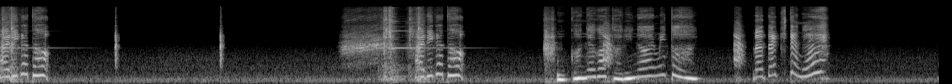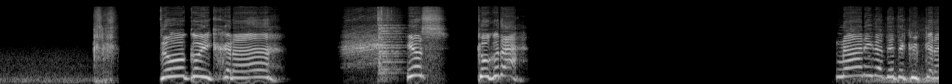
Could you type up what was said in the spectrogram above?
ありがとうありがとうお金が足りないみたい。また来てね。どこ行くかな？よしここだ。何が出てくっかな？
